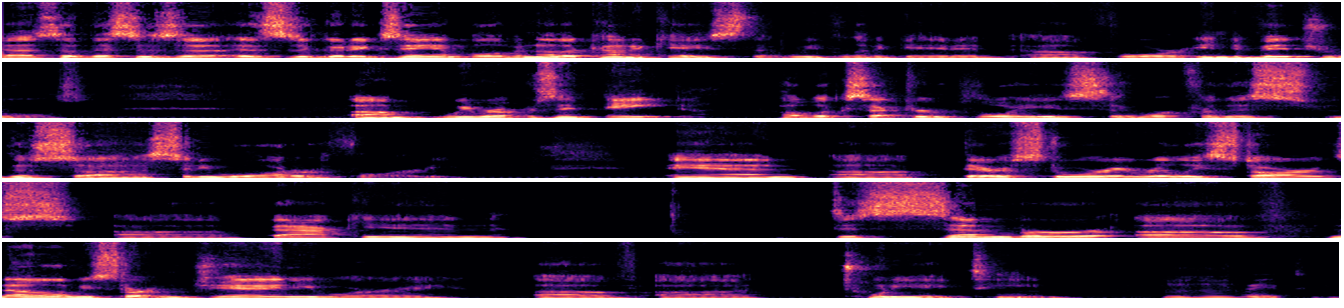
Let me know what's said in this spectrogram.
Uh, so this is a this is a good example of another kind of case that we've litigated uh, for individuals. Um, we represent eight public sector employees that work for this this uh, city water authority. And uh, their story really starts uh, back in December of, no, let me start in January of uh, 2018. Mm-hmm. 2018?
